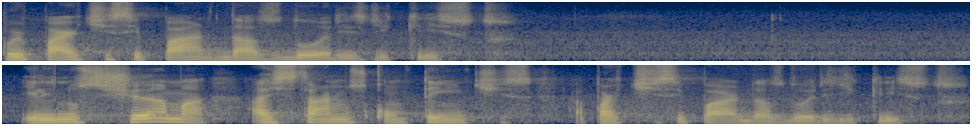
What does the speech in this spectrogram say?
por participar das dores de Cristo. Ele nos chama a estarmos contentes, a participar das dores de Cristo.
